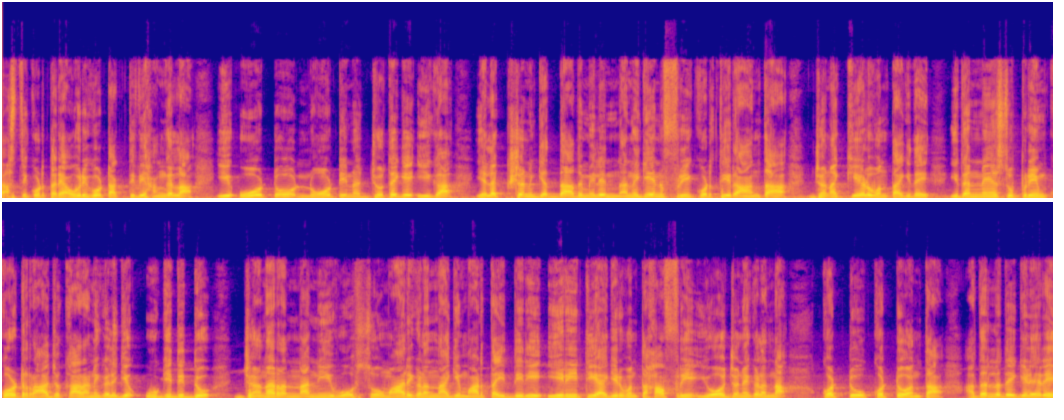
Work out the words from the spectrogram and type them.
ಜಾಸ್ತಿ ಕೊಡ್ತಾರೆ ಅವ್ರಿಗೆ ಓಟ್ ಹಾಕ್ತೀವಿ, ಹಾಗಲ್ಲ. ಈ ಓಟು, ನೋಟಿನ ಜೊತೆಗೆ ಈಗ ಎಲೆಕ್ಷನ್ ಗೆದ್ದಾದ ಮೇಲೆ ನನಗೇನು ಫ್ರೀ ಕೊಡ್ತೀರಾ ಅಂತ ಜನ ಕೇಳುವಂತಾಗಿದೆ. ಇದನ್ನೇ ಸುಪ್ರೀಂ ಕೋರ್ಟ್ ರಾಜಕಾರಣಿಗಳಿಗೆ ಉಗಿದಿದ್ದು, ಜನರನ್ನು ನೀವು ಸೋಮಾರಿಗಳನ್ನಾಗಿ ಮಾಡ್ತಾ ಇದ್ದೀರಿ, ಈ ರೀತಿಯಾಗಿರುವಂತಹ ಫ್ರೀ ಯೋಜನೆಗಳನ್ನು ಕೊಟ್ಟು ಕೊಟ್ಟು ಅಂತ. ಅದಲ್ಲದೆ ಗೆಳೆಯರೆ,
